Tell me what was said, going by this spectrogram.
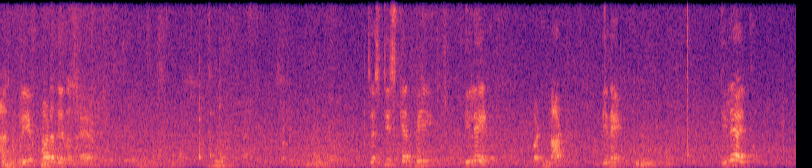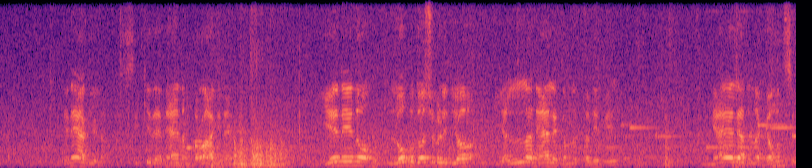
ನಾನು ಬ್ರೀಫ್ ಮಾಡೋದೇನೆಂದರೆ justice can be delayed but not denied delay ಆಯಿತು. ಏನೇ ಆಗಲಿಲ್ಲ. ಸಿಕ್ಕಿದೆ, ನ್ಯಾಯ ನಮ್ಮ ಪರ್ವ ಆಗಿದೆ. ಏನೇನು ಲೋಪದೋಷಗಳಿದೆಯೋ ಎಲ್ಲ ನ್ಯಾಯಾಲಯ ಗಮನಕ್ಕೆ ತಂದಿದ್ವಿ. ನ್ಯಾಯಾಲಯ ಅದನ್ನು ಗಮನಿಸಿ.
